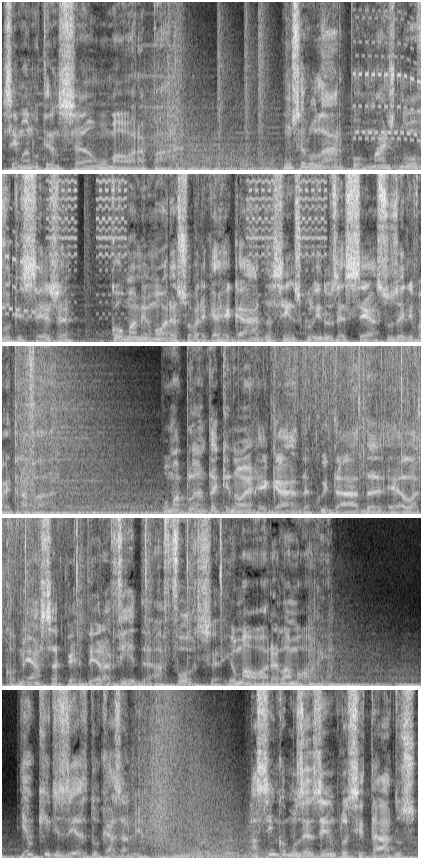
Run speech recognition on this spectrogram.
Sem manutenção, uma hora para. Um celular, por mais novo que seja, com uma memória sobrecarregada, sem excluir os excessos, ele vai travar. Uma planta que não é regada, cuidada, ela começa a perder a vida, a força, e uma hora ela morre. E o que dizer do casamento? Assim como os exemplos citados,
